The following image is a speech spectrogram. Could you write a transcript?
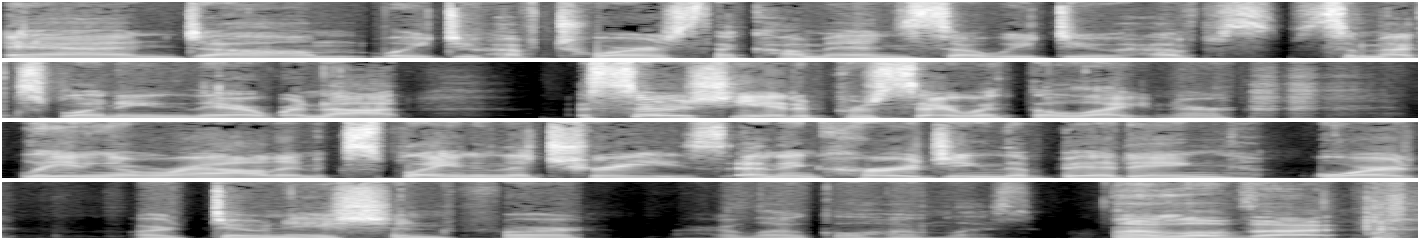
And um, we do have tourists that come in. So we do have some explaining there. We're not associated per se with the Lightner, leading them around and explaining the trees and encouraging the bidding or or donation for our local homeless. I love that.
